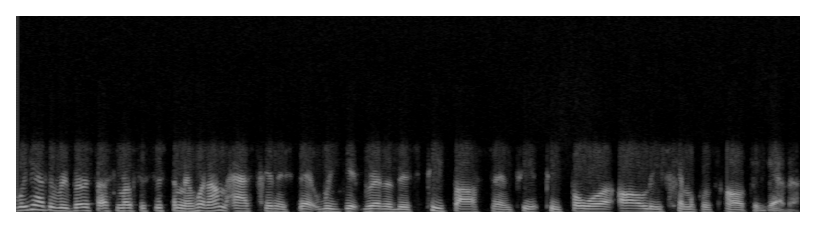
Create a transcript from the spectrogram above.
We have the reverse osmosis system, and what I'm asking is that we get rid of this PFAS and P- P4, all these chemicals altogether.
